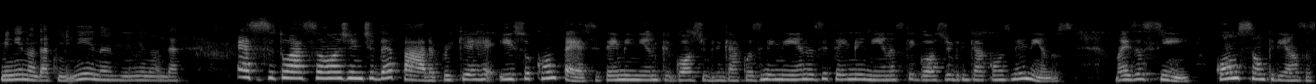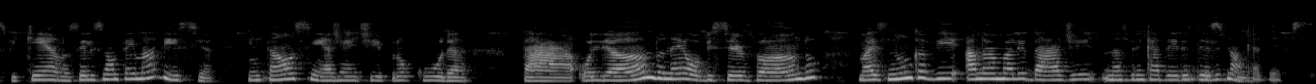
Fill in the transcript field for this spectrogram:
menino andar com menina, menino andar. Essa situação a gente depara, porque isso acontece. Tem menino que gosta de brincar com as meninas e tem meninas que gostam de brincar com os meninos. Mas assim, como são crianças pequenos, eles não têm malícia. Então, assim, a gente procura estar olhando, né, observando, mas nunca vi anormalidade nas brincadeiras das deles, não. brincadeiras.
